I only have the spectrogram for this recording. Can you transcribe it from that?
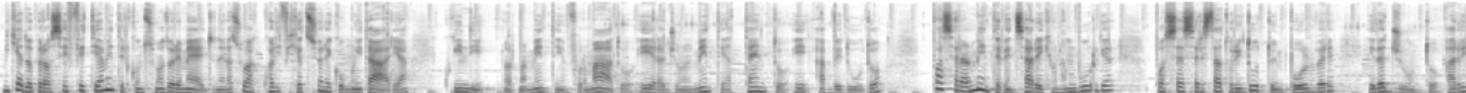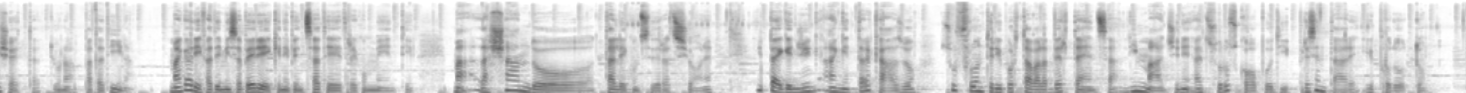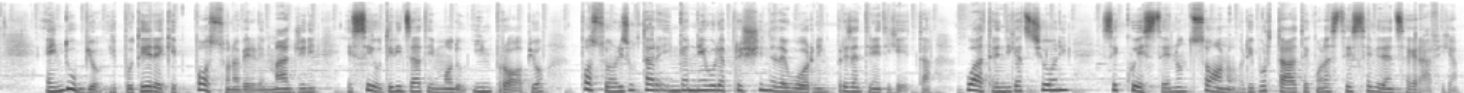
mi chiedo però se effettivamente il consumatore medio nella sua qualificazione comunitaria, quindi normalmente informato e ragionevolmente attento e avveduto, possa realmente pensare che un hamburger possa essere stato ridotto in polvere ed aggiunto a ricetta di una patatina. Magari fatemi sapere che ne pensate tra i commenti, ma lasciando tale considerazione, il packaging anche in tal caso sul fronte riportava l'avvertenza, l'immagine ha il solo scopo di presentare il prodotto. È indubbio il potere che possono avere le immagini e se utilizzate in modo improprio possono risultare ingannevoli a prescindere dai warning presenti in etichetta o altre indicazioni se queste non sono riportate con la stessa evidenza grafica.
